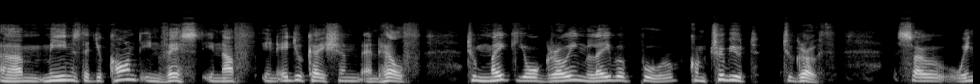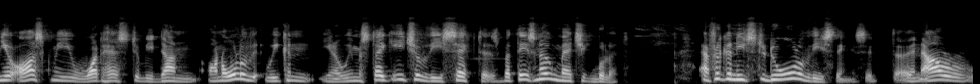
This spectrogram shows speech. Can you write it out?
um, means that you can't invest enough in education and health to make your growing labor pool contribute to growth. So when you ask me what has to be done on all of it, we can, you know, we must take each of these sectors, but there's no magic bullet. Africa needs to do all of these things. It, uh, in our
